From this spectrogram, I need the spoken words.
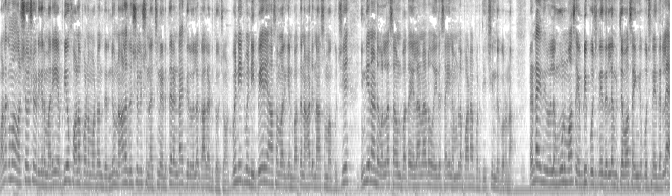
வழக்கமாக வருஷம் வருஷம் எடுக்கிற மாதிரி எப்படியும் ஃபாலோ பண்ண மாட்டோம் தெரிஞ்சும் நாலு ரெசல்யூஷன் ஆச்சுன்னு எடுத்து ரெண்டாயிரத்தி இருபதுல கால் எடுத்து வச்சோம். டுவெண்ட்டி டுவெண்ட்டி பேரே ஆசமாக இருக்கேன்னு பார்த்தா நாடு நாசமாக போச்சு. இந்திய நாடு வல்லசாவுன்னு பார்த்தா எல்லா நாடும் வைரஸ் ஆகி நம்மளை பாடாப்படுத்திச்சு இந்த கொரோனா ரெண்டாயிரத்தி இருபதுல மூணு மாதம் எப்படி போச்சுனே தெரியல மிச்ச மாசம் எங்கே போச்சுனே தெரியல.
